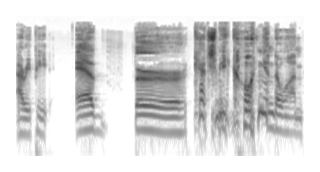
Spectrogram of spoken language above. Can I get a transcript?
I repeat, ever catch me going into one.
